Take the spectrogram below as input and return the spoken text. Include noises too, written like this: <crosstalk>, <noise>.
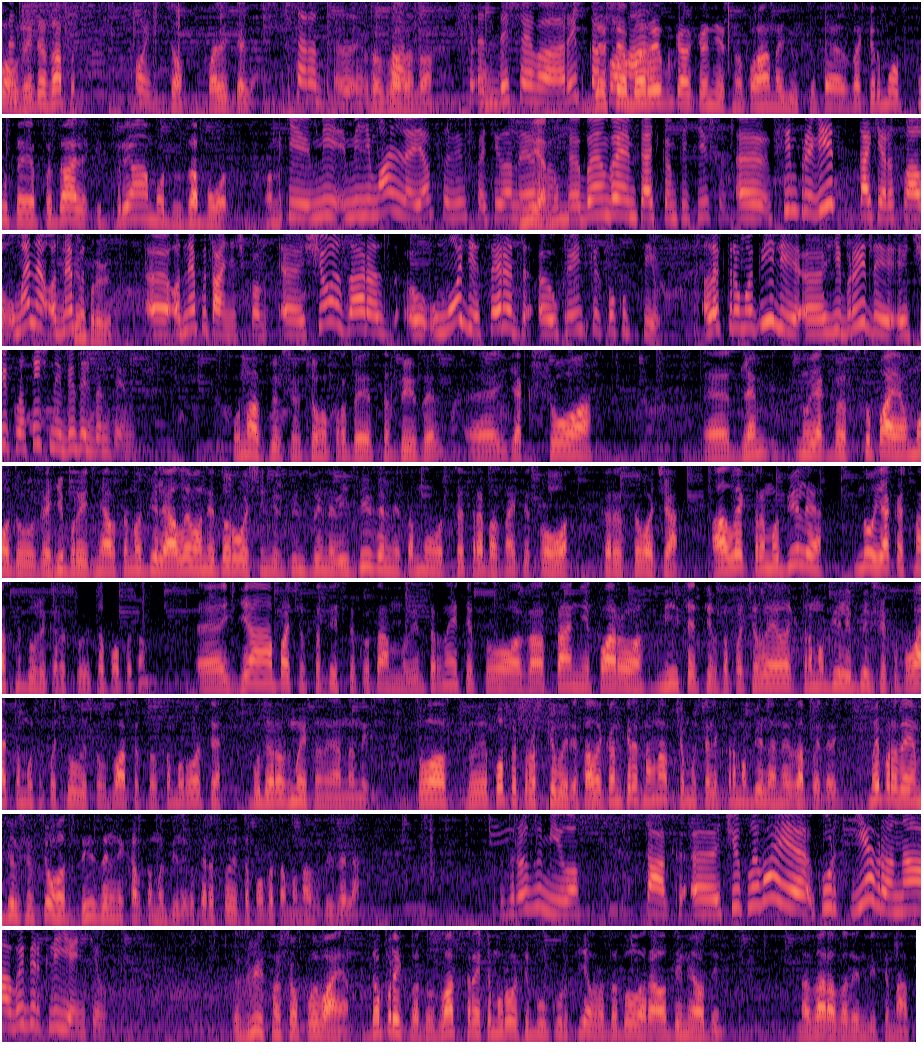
готова, вже йде запис. Ой, Все, полетіли. Сара, е, Раз, два, Сара, раз, два. ш- дешева рибка, Дешева погана. рибка, звісно, погана юшка. Це за кермо путає педаль і прямо от в забор. Такі мі- мінімальне, я б собі б хотіла Ні, не ну- BMW M5 Competition. Е, всім привіт! Так, Ярослав. У мене одне Всім пи- привіт. е, одне питаннячко. Е, що зараз е, у моді серед е, українських покупців? Електромобілі, е, гібриди е, чи класичний дизель-бензин? У нас більше всього продається дизель. Е, якщо е, для ну, якби вступає в моду вже гібридні автомобілі, але вони дорожчі, ніж бензинові і дизельні, тому це треба знайти свого користувача. А електромобілі ну, якось в нас не дуже користуються попитом. Е, Я бачу статистику там в інтернеті, то за останні пару місяців то почали електромобілі більше купувати, тому що почули, що в 26-му році буде розмитнення на них то е, попит трошки виріс. Але конкретно в нас чомусь електромобілі не запитують. Ми продаємо більше всього дизельних автомобілів. Використовується попитом у нас дизеля. Зрозуміло. Так, е, чи впливає курс євро на вибір клієнтів? Звісно, що впливає. До прикладу, у 2023 році був курс євро до долара 1,1. На зараз 1,18.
